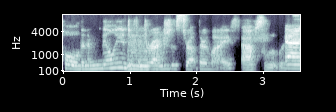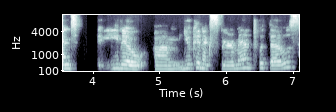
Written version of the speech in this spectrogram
pulled in a million different Mhm. directions throughout their life. absolutely And you know, um, you can experiment with those,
